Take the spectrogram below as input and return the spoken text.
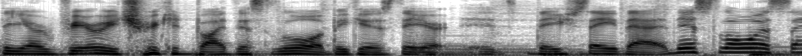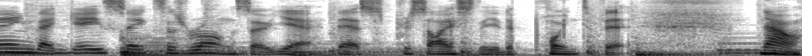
they are very triggered by this law because they are they say that this law is saying that gay sex is wrong. So yeah, that's precisely the point of it. Now,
